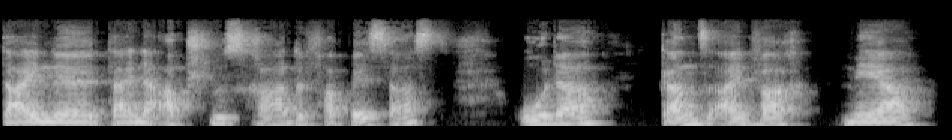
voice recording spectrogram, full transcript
deine, deine Abschlussrate verbesserst oder ganz einfach mehr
